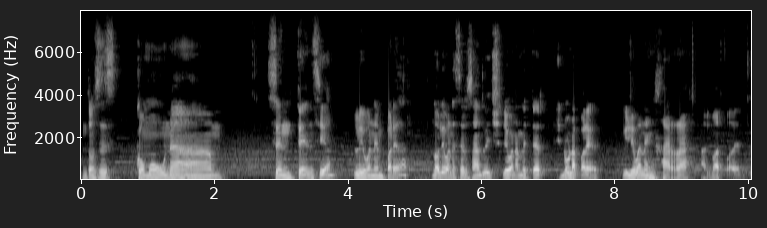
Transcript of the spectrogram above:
Entonces, como una sentencia, lo iban a emparedar. No le iban a hacer sándwich, le iban a meter en una pared y le iban a enjarrar al vato adentro.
